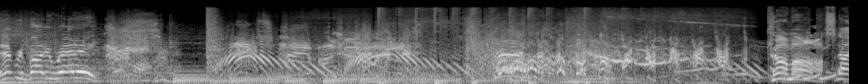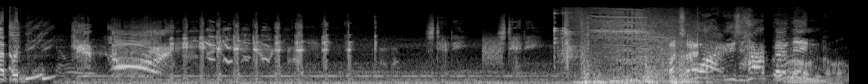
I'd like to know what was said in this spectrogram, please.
Everybody ready? Come on, sniper. What's that? What is happening? Oh,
